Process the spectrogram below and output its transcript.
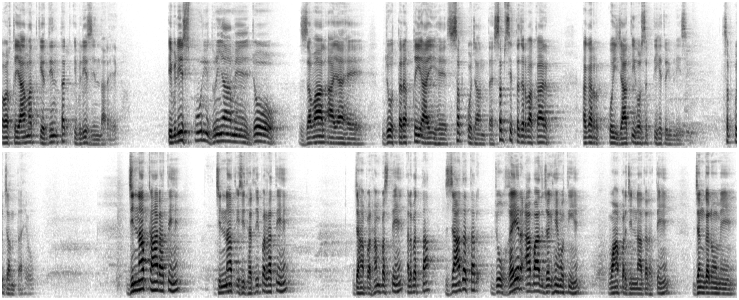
और क़यामत के दिन तक इबलीस ज़िंदा रहेगा। इबलीस पूरी दुनिया में जो जवाल आया है, जो तरक्की आई है, सबको जानता है। सबसे तजर्बाकार अगर कोई जाति हो सकती है तो इबलीस सब कुछ जानता है वो। जिन्नात कहाँ रहते हैं? जिन्नात इसी धरती पर रहते हैं, जहाँ पर हम बसते हैं। अलबत्ता ज़्यादातर जो गैर आबाद जगहें होती हैं, वहाँ पर जिन्नात रहते हैं। जंगलों में,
